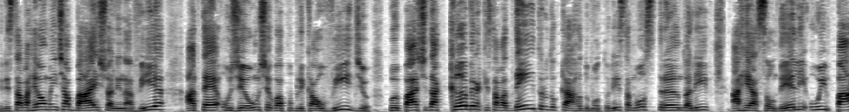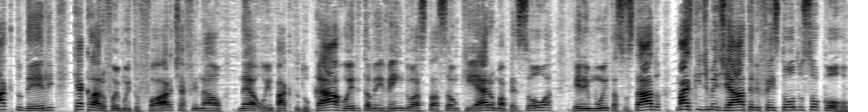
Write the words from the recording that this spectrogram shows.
Ele estava realmente abaixo ali na via. Até o G1 chegou a publicar o vídeo por parte da câmera que estava dentro do carro do motorista, mostrando ali a reação dele, o impacto dele, que é claro foi muito forte, afinal, né, o impacto do carro, ele também vendo a situação que era uma pessoa, ele muito assustado, mas que de imediato ele fez todo o socorro.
